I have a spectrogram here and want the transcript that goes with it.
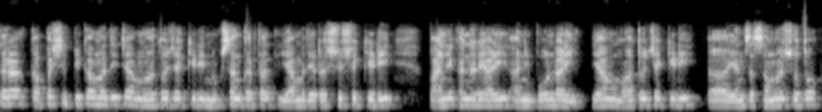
तर कपाशी पिकामध्ये ज्या महत्त्वाच्या किडी नुकसान करतात यामध्ये रसशोषक किडी पाणी खाणारी आळी आणि बोंडाळी या महत्त्वाच्या किडी यांचा समावेश होतो.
